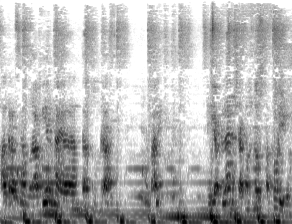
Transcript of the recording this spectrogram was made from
atrasando una pierna y adelantando un brazo. ¿Vale? Sería plancha con dos apoyos.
